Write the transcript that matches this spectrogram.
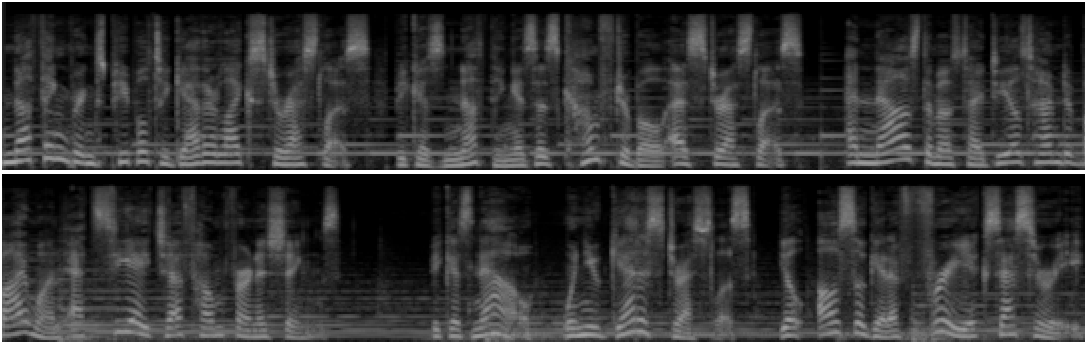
Nothing brings people together like Stressless because nothing is as comfortable as Stressless. And now's the most ideal time to buy one at CHF Home Furnishings. Because now, when you get a Stressless, you'll also get a free accessory.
